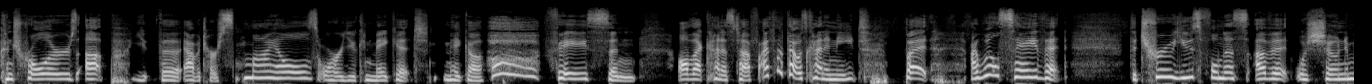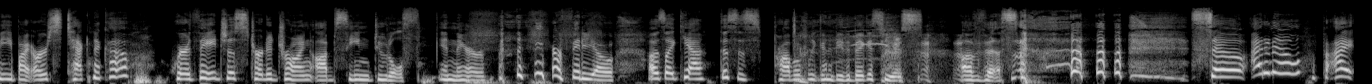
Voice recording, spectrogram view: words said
controllers up, you, the avatar smiles, or you can make it make a face and all that kind of stuff. I thought that was kind of neat, but I will say that The true usefulness of it was shown to me by Ars Technica, where they just started drawing obscene doodles in their, in their video. I was like, yeah, this is probably going to be the biggest use of this. so I don't know. I,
